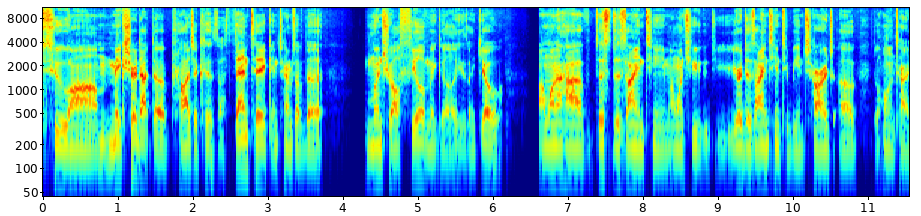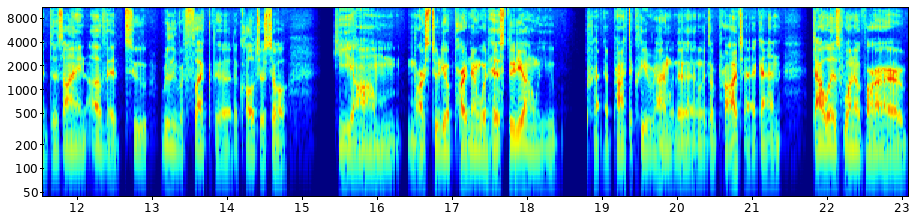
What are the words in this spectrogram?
to um make sure that the project is authentic in terms of the montreal feel of mcgill he's like yo I want to have this design team. I want you, your design team, to be in charge of the whole entire design of it to really reflect the the culture. So he um our studio partnered with his studio and we pr- practically ran with the with the project and that was one of our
